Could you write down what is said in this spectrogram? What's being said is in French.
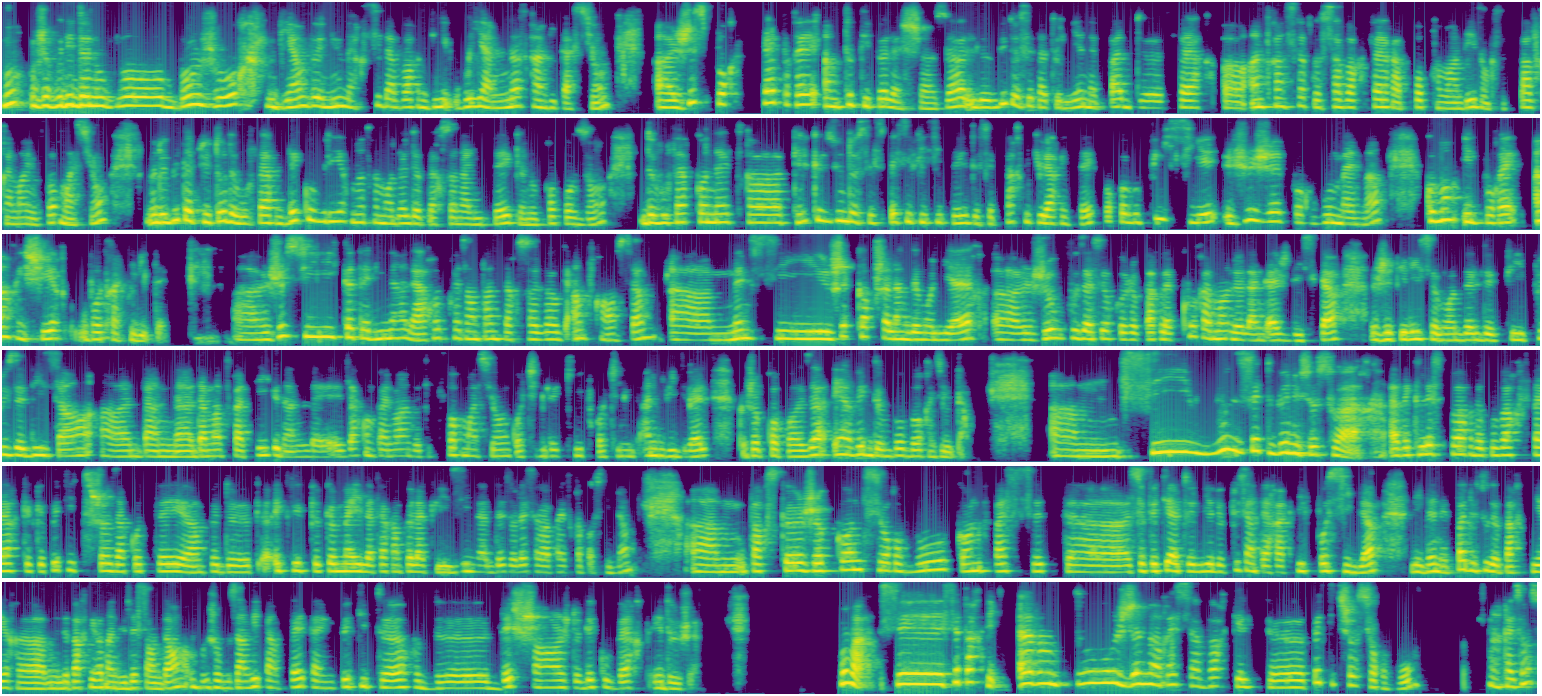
Bon, je vous dis de nouveau bonjour, bienvenue, merci d'avoir dit oui à notre invitation. Euh, juste pour cadrer un tout petit peu les choses. Le but de cet atelier n'est pas de faire euh, un transfert de savoir-faire à proprement dit, donc ce n'est pas vraiment une formation, mais le but est plutôt de vous faire découvrir notre modèle de personnalité que nous proposons, de vous faire connaître euh, quelques-unes de ses spécificités, de ses particularités, pour que vous puissiez juger pour vous-même comment il pourrait enrichir votre activité. Euh, je suis Catalina, la représentante persologue en France. Euh, même si j'écorche la langue de Molière, euh, je vous assure que je parle couramment le langage d'ISCA. J'utilise ce modèle depuis plus de dix ans dans, ma pratique, dans les accompagnements de type formation, coaching d'équipe, coaching individuel que je propose et avec de beaux, beaux résultats. Euh, si vous êtes venu ce soir avec l'espoir de pouvoir faire quelques petites choses à côté, un peu de écrire quelques mails, faire un peu la cuisine, désolé, ça va pas être possible, hein. euh, parce que je compte sur vous qu'on fasse euh, ce petit atelier le plus interactif possible. L'idée n'est pas du tout de partir, de partir dans du descendant. Je vous invite en fait à une petite heure d'échange, de découverte et de jeu. Bon, bah, c'est parti. Avant tout, j'aimerais savoir quelques petites choses sur vous. Raison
